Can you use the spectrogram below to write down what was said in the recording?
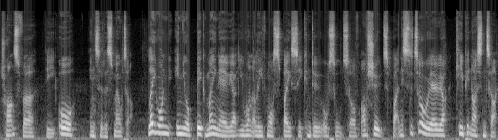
transfer the ore into the smelter. Later on in your big main area you want to leave more space so you can do all sorts of offshoots, but in this tutorial area keep it nice and tight.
